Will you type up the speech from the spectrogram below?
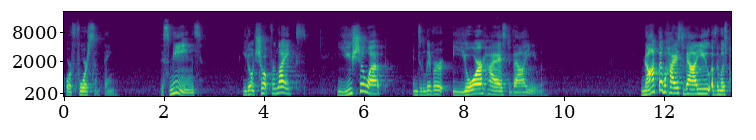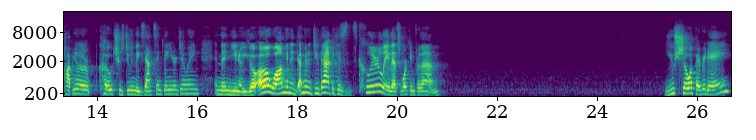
or for something. This means you don't show up for likes, you show up and deliver your highest value not the highest value of the most popular coach who's doing the exact same thing you're doing. And then you know you go oh well i'm gonna i'm gonna do that because clearly that's working for them. You show up every day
